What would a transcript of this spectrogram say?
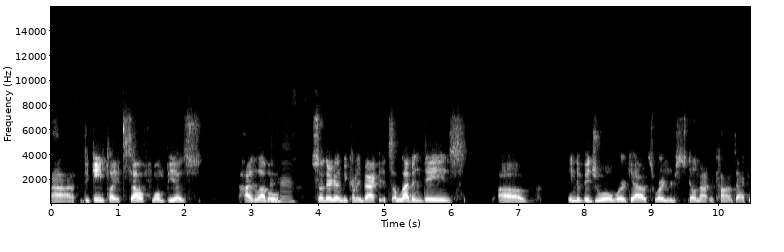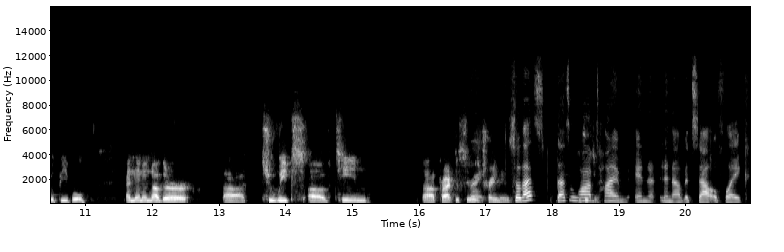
uh, the gameplay itself won't be as high level. Mm-hmm. So they're going to be coming back. It's 11 days of individual workouts where you're still not in contact with people, and then another uh, two weeks of team uh, practices, Right. training. So that's that's a lot of time in and of itself, like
